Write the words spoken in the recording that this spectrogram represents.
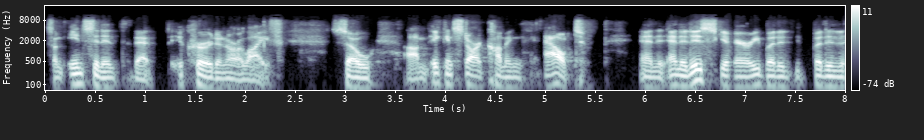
some incident that occurred in our life. So um, it can start coming out, and and it is scary, but it but in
